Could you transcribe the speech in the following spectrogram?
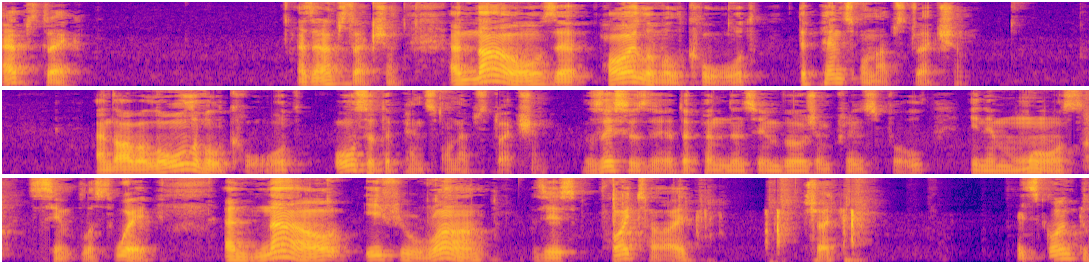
abstract as an abstraction. And now the high level code depends on abstraction. And our low level code also depends on abstraction. This is the dependency inversion principle in a most simplest way. And now if you run this PyTy, check, it's going to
